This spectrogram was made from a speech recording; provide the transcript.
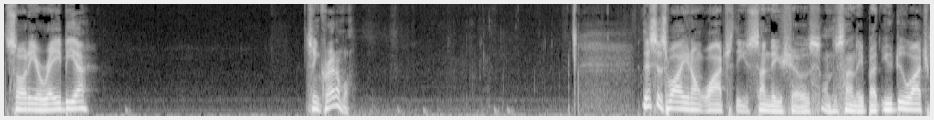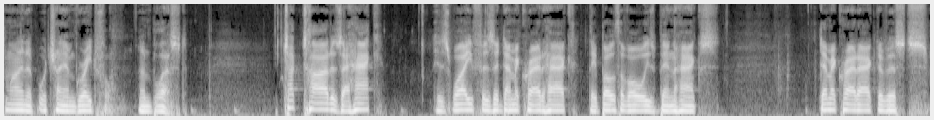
Saudi Arabia. It's incredible. This is why you don't watch these Sunday shows on Sunday, but you do watch mine, of which I am grateful and blessed. Chuck Todd is a hack. His wife is a Democrat hack. They both have always been hacks. Democrat activists,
